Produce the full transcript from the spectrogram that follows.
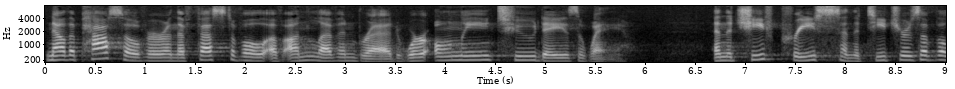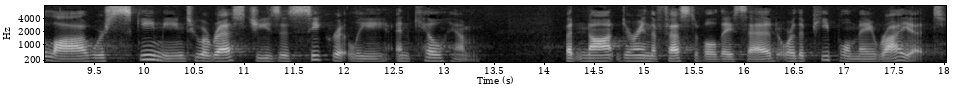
Now, the Passover and the festival of unleavened bread were only two days away, and the chief priests and the teachers of the law were scheming to arrest Jesus secretly and kill him but not during the festival, they said, or the people may riot.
